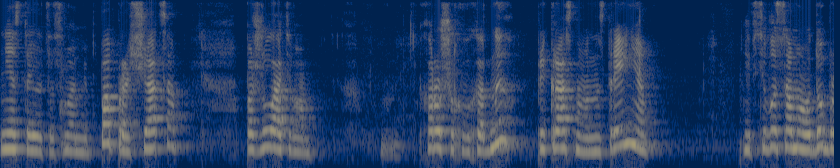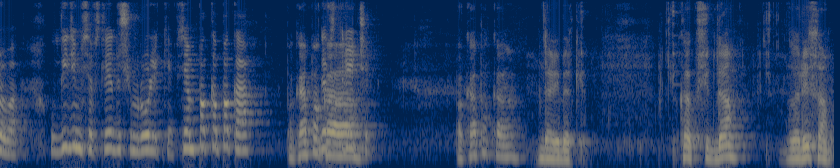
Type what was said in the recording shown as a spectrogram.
Мне остается с вами попрощаться, пожелать вам хороших выходных, прекрасного настроения и всего самого доброго. Увидимся в следующем ролике. Всем пока-пока. Пока-пока. До встречи. Пока-пока. Да, ребятки, как всегда, Лариса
